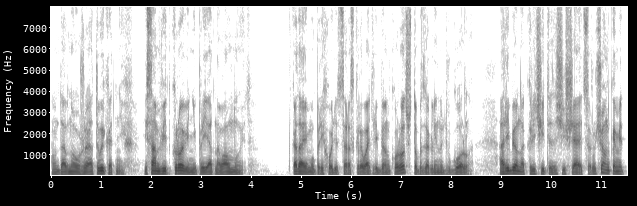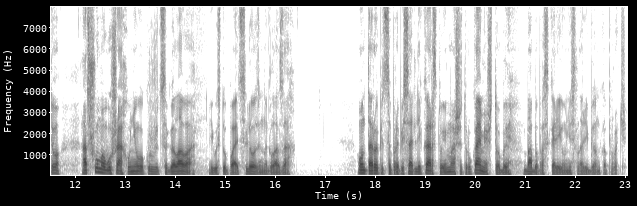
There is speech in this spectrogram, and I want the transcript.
Он давно уже отвык от них, и сам вид крови неприятно волнует когда ему приходится раскрывать ребенку рот, чтобы заглянуть в горло, а ребенок кричит и защищается ручонками, то от шума в ушах у него кружится голова и выступают слезы на глазах. Он торопится прописать лекарство и машет руками, чтобы баба поскорее унесла ребенка прочь.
